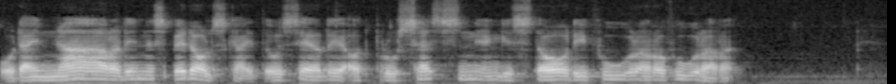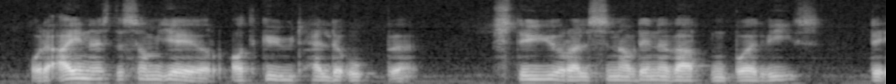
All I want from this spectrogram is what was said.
Og de nærer denne spedalskhet og ser det at prosessen gjenger stadig forere og forere. Og det eneste som gjør at Gud holder oppe styrelsen av denne verden på et vis, det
